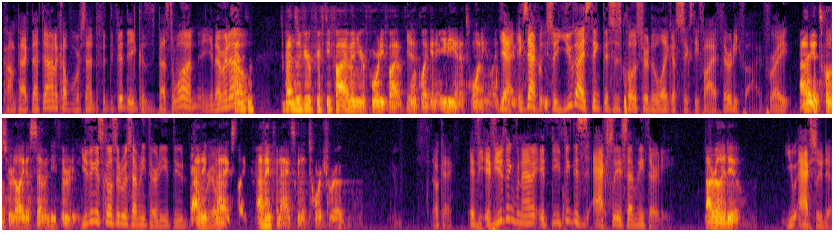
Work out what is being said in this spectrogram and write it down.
Compact that down a couple percent to 50-50 because it's best of one, and you never know. Depends, Depends if you're 55 and you're 45 Yeah. look like an 80 and a 20. Like Yeah, exactly. So you guys think this is closer to like a 65-35, right? I think it's closer to like a 70 30. You think it's closer to a 70-30, dude? I think real? Fnatic's like I think Fnatic's gonna torch Rogue. Okay. If you, if you think Fnatic, if you think this is actually a 70-30, I really do. you actually do.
